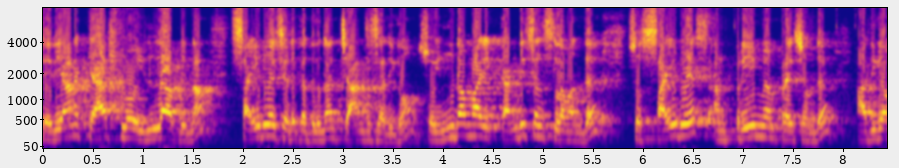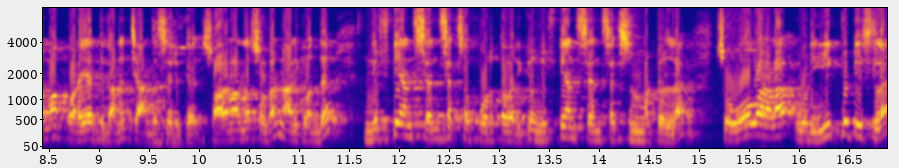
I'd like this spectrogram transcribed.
சரியான கேஷ் ஃப்ளோ இல்லை அப்படின்னா சைட்வேஸ் எடுக்கிறதுக்கு தான் சான்சஸ் அதிகம். ஸோ இந்த மாதிரி கண்டிஷன்ஸில் வந்து so sideways and premium price வந்து அதிகமாக குறையறதுக்கான சான்சஸ் இருக்குது ஸோ அதனால தான் சொல்கிறேன் நாளைக்கு வந்து நிஃப்டி அண்ட் சென்செக்ஸை பொறுத்த வரைக்கும் நிஃப்டி அண்ட் சென்செக்ஷன் மட்டும் இல்லை. ஸோ ஓவராலாக ஒரு ஈக்விட்டிஸில்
